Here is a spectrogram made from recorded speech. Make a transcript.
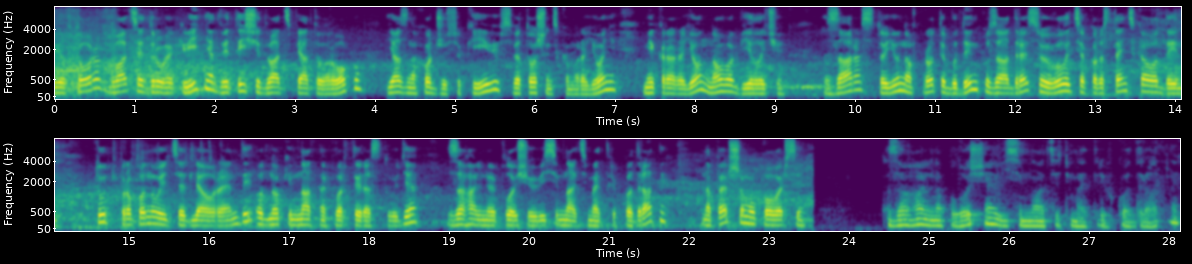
вівторок, 22 квітня 2025 року. Я знаходжусь у Києві в Святошинському районі, мікрорайон Новобіличі. Зараз стою навпроти будинку за адресою вулиця Коростенська, 1. Тут пропонується для оренди однокімнатна квартира студія загальною площею 18 метрів квадратних на першому поверсі. Загальна площа 18 метрів квадратних.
